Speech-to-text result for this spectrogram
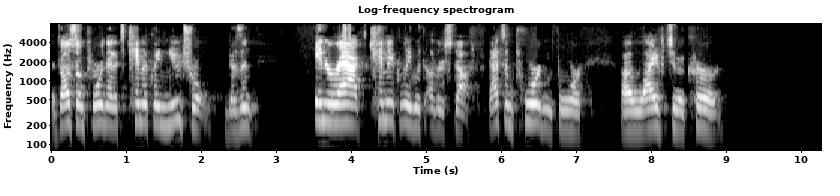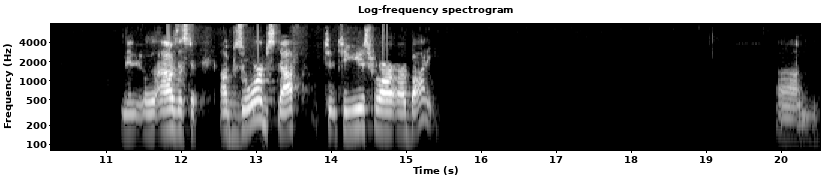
It's also important that it's chemically neutral. It doesn't interact chemically with other stuff. That's important for uh, life to occur. And it allows us to absorb stuff to, to use for our, our body. Um,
